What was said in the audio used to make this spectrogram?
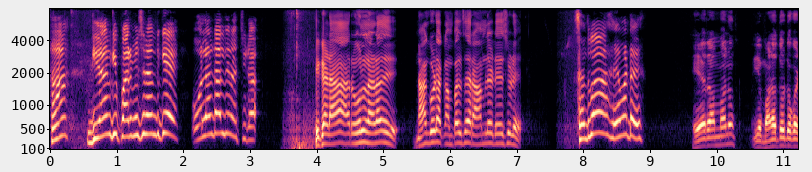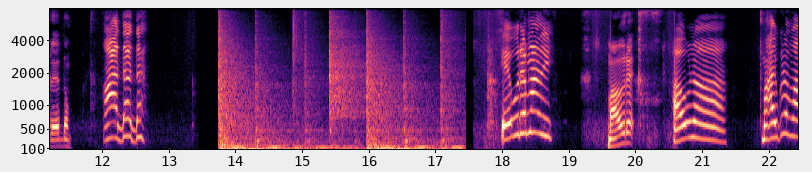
ఆ, గిరానికి పర్మిషన్ ఎందుకే ఓలంటాలు తినొచ్చుడా. ఇక్కడ ఆ రూల్ నడదు. నాకు కూడా కంపల్సరీ ఆమ్లెట్ వేసుడే. సంతుబా ఏమంటావు? ఏ రమ్మను? ఇక మనతోటి ఒకటి వేద్దాం. ఆ, అద్దా అద్దా. ఏ ఊరే మాది? మా ఊరే. అవునా? మాది కూడా మా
